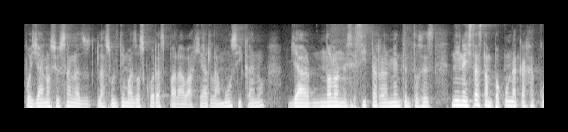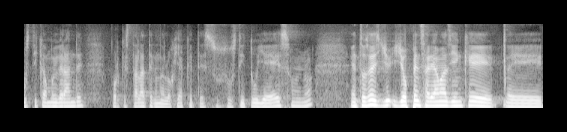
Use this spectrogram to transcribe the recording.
pues ya no se usan las, las, últimas dos cuerdas para bajear la música, ¿no? Ya no lo necesitas realmente, entonces ni necesitas tampoco una caja acústica muy grande porque está la tecnología que te sustituye eso, ¿no? Entonces yo, pensaría más bien que eh,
